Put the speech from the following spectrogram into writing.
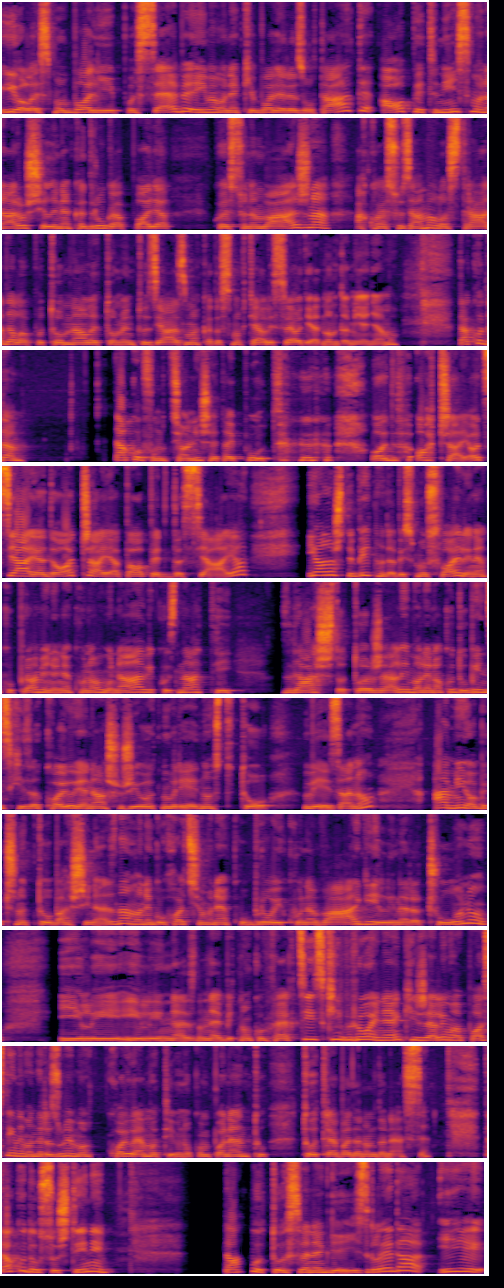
iole smo bolji po sebe, imamo neke bolje rezultate, a opet nismo narušili neka druga polja koja su nam važna, a koja su zamalo stradala po tom naletom entuzijazma kada smo htjeli sve odjednom da mijenjamo. Tako da, tako funkcioniše taj put od očaja, od sjaja do očaja, pa opet do sjaja. I ono što je bitno da bismo usvojili neku promjenu, neku novu naviku, znati zašto to želimo, ali onako dubinski za koju je našu životnu vrijednost to vezano a mi obično to baš i ne znamo, nego hoćemo neku brojku na vagi ili na računu ili, ili ne znam, nebitno konfekcijski broj neki želimo da postignemo, ne razumijemo koju emotivnu komponentu to treba da nam donese. Tako da u suštini tako to sve negdje izgleda i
